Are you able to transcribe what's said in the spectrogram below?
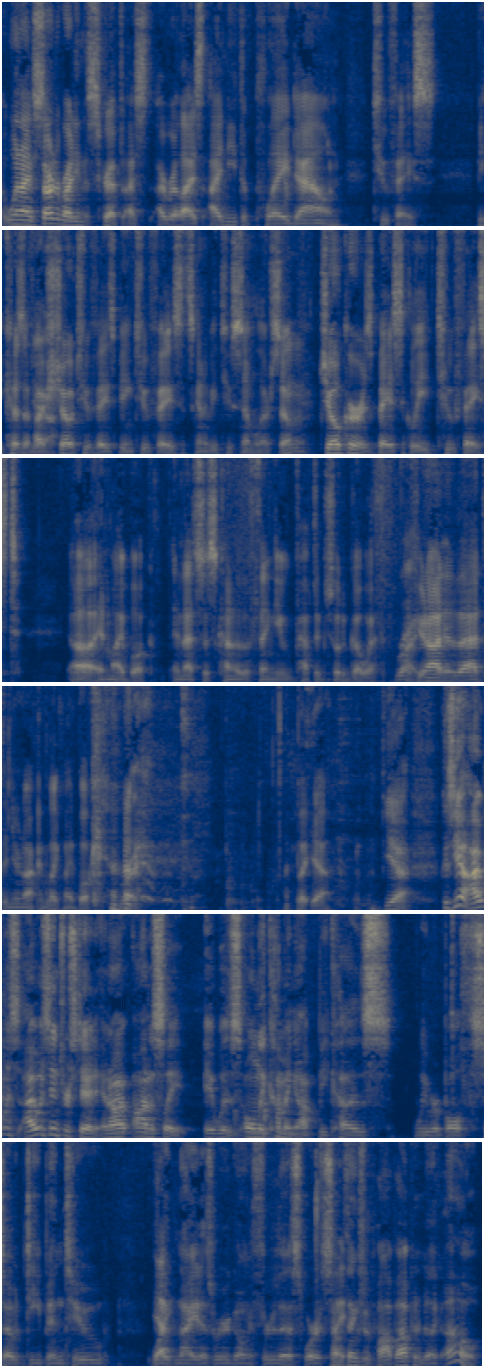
when I started writing the script, I, I realized I need to play down Two Face because if I show Two Face being Two Face, it's going to be too similar. So Joker is basically Two Faced uh, in my book, and that's just kind of the thing you have to sort of go with. Right. If you're not into that, then you're not going to like my book. Right. but yeah, Yeah, because yeah, I was I was interested, and I, honestly, it was only coming up because we were both so deep into Yeah. White Knight as we were going through this, where some Right. things would pop up and be like, oh,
